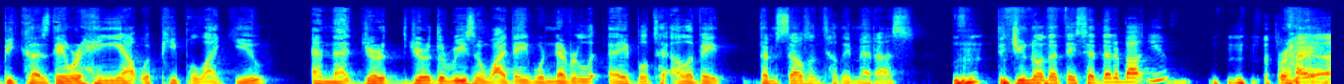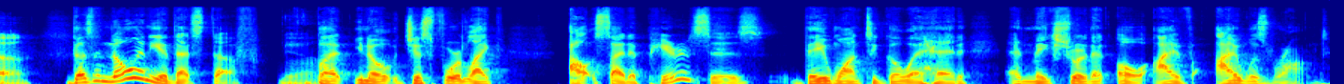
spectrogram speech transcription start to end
because they were hanging out with people like you and that you're you're the reason why they were never able to elevate themselves until they met us did you know that they said that about you right Yeah. doesn't know any of that stuff Yeah. but you know just for like outside appearances they want to go ahead and make sure that oh i've i was wronged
